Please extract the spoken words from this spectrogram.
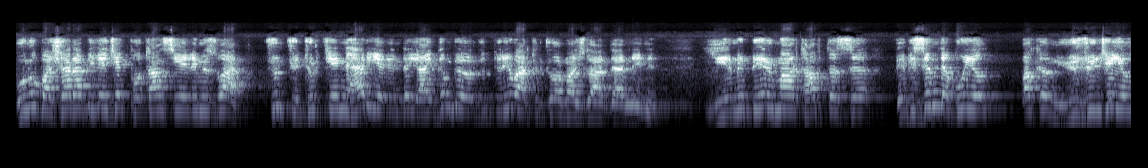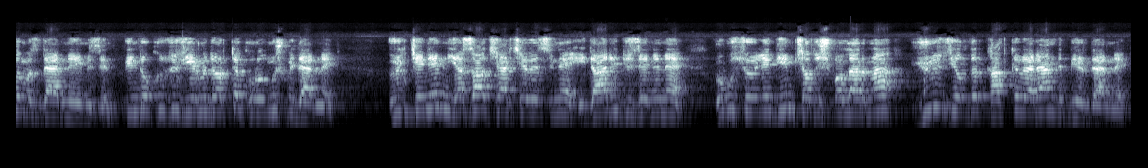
Bunu başarabilecek potansiyelimiz var. Çünkü Türkiye'nin her yerinde yaygın bir örgütlülüğü var Türkiye Ormancılar Derneği'nin. 21 Mart haftası ve bizim de bu yıl bakın 100. yılımız derneğimizin. 1924'te kurulmuş bir dernek ülkenin yasal çerçevesine, idari düzenine ve bu söylediğim çalışmalarına 100 yıldır katkı veren bir dernek.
